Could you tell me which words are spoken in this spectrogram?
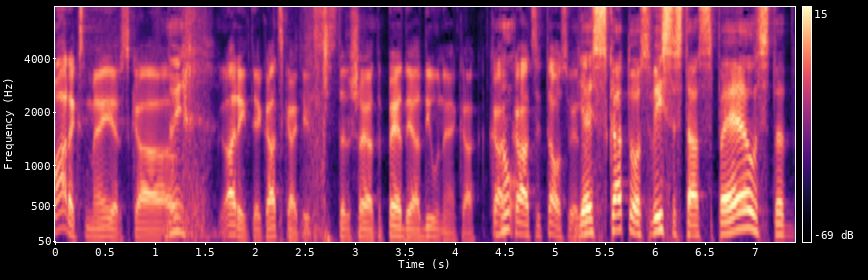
Marks Meijers, kā Nu, nu, arī tiek atskaitīts šajā pēdējā divniekā. Kā, Nu, kāds ir tavs Ja viedoklis? es skatos visas tās spēles, tad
